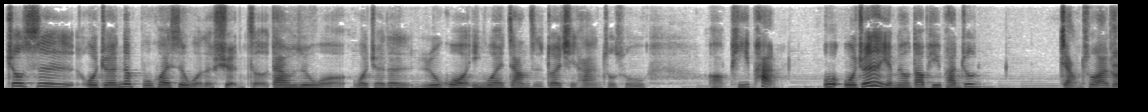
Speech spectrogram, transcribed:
就是我觉得那不会是我的选择，但是我我觉得如果因为这样子对其他人做出呃批判。我我觉得也没有到批判，就讲出来说，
